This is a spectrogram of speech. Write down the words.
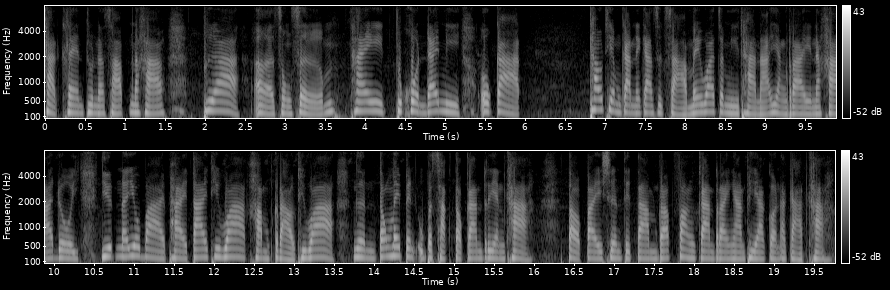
ขาดแคลนทุนทรัพย์นะคะ เพื่อออส่งเสริมให้ทุกคนได้มีโอกาส ท่าเทียมกันในการศึกษาไม่ว่าจะมีฐานะอย่างไรนะคะ โดยยึดนโยบายภายใต้ที่ว่าคำกล่าวที่ว่า เงินต้องไม่เป็นอุปสรรคต่อการเรียนค่ะ ต่อไปเชิญติดตามรับฟังการรายงานพยากรณ์อากาศค่ะ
